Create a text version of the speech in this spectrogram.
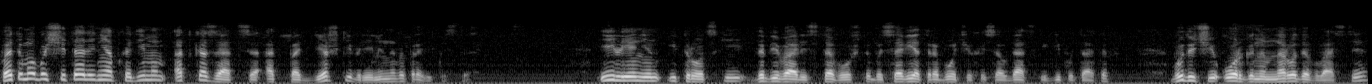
Поэтому оба считали необходимым отказаться от поддержки временного правительства. И Ленин, и Троцкий добивались того, чтобы Совет рабочих и солдатских депутатов будучи органом народовластия,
